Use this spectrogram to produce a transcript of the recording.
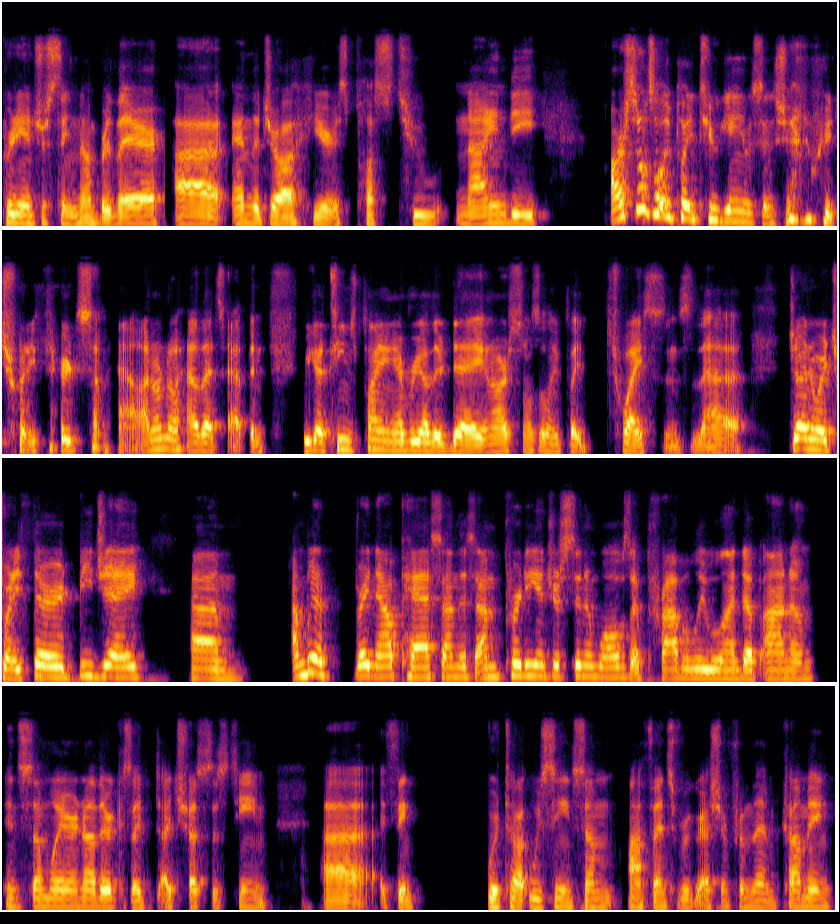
pretty interesting number there. Uh, and the draw here is plus 290. Arsenal's only played two games since January 23rd somehow. I don't know how that's happened. We got teams playing every other day, and Arsenal's only played twice since uh, January 23rd. BJ, um, I'm to right now pass on this. I'm pretty interested in Wolves. I probably will end up on them in some way or another because I, I trust this team. Uh, I think we're ta- we've seen some offensive regression from them coming.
